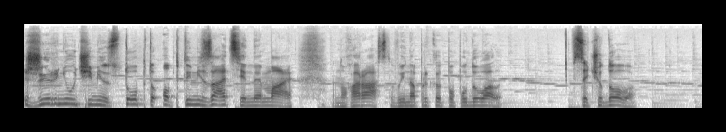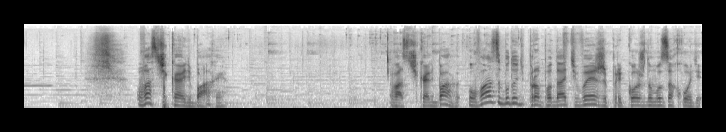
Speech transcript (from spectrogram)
жирнючий мінус. Тобто оптимізації немає. Ну гаразд, ви, наприклад, побудували. Все чудово. Вас чекають баги. Вас чекають баги. У вас будуть пропадати вежі при кожному заході.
